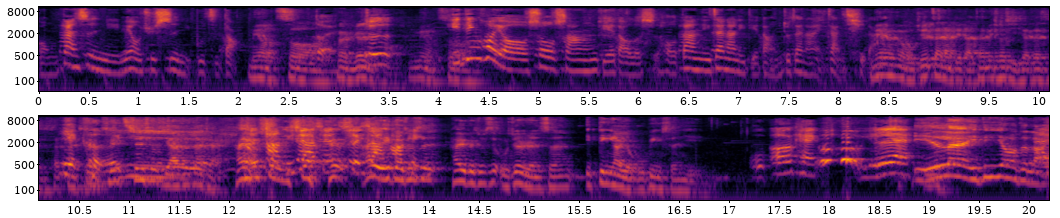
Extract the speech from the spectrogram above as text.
功，但是你没有去试，你不知道。没有错。对就是。没有错。一定会有受伤、跌倒的时候，但你在哪里跌倒，你就在哪里站起来没。有没有，我觉得在哪里打，在那边休息一下，再再也可以先先休息一下，再再讲。还有先躺一下先睡一下还有一个就是，还有一个就是，我觉得人生一定要有无病呻吟，我 OK，呜呼耶，一类一定要的啦。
